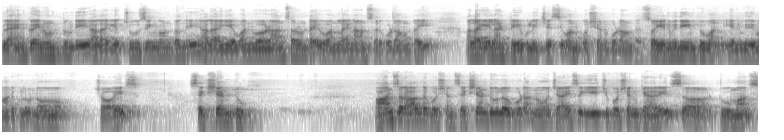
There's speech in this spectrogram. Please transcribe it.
బ్లాంక్ అయిన ఉంటుంది అలాగే చూసింగ్ ఉంటుంది అలాగే వన్ వర్డ్ ఆన్సర్ ఉంటాయి వన్ లైన్ ఆన్సర్ కూడా ఉంటాయి. అలాగే ఇలాంటి టేబుల్ ఇచ్చేసి వన్ క్వశ్చన్ కూడా ఉంటుంది. సో ఎనిమిది ఇంటూ వన్ ఎనిమిది మార్కులు no choice. Section two. Answer all the question. Section టూలో కూడా no choice each question carries uh, two marks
